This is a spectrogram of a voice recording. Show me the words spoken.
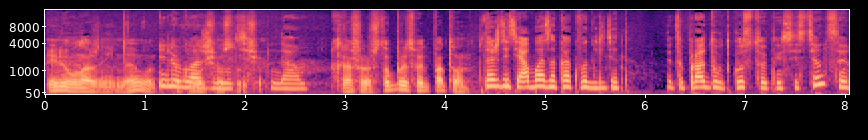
Или увлажнить, да? Вот Или увлажнить, да. Хорошо, что происходит потом? Подождите, а база как выглядит? Это продукт густой консистенции.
